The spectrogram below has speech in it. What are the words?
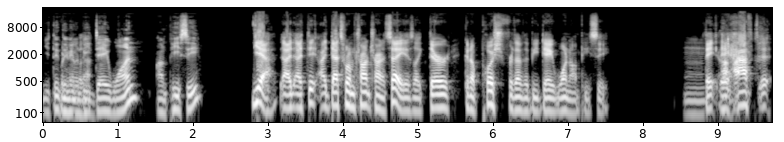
You think What they're going to be day one on PC? Yeah, I, I think I, that's what I'm trying trying to say is like they're gonna push for them to be day one on PC. Mm, They they I- I- have to.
